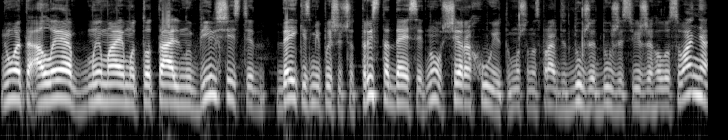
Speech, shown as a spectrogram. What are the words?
От, але ми маємо тотальну більшість. Деякі змі пишуть, що 310, ну ще рахую, тому що насправді дуже дуже свіже голосування.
